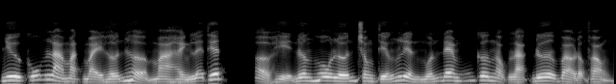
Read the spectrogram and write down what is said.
như cũng là mặt mày hớn hở mà hành lễ tiết, ở hỉ nương hô lớn trong tiếng liền muốn đem cơ ngọc lạc đưa vào động phòng.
